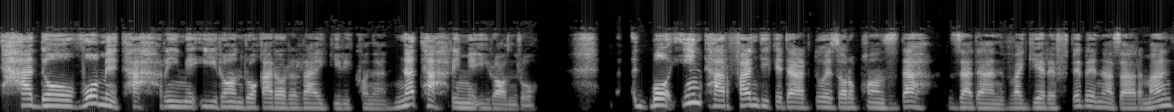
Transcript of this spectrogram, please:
تداوم تحریم ایران رو قرار رأی گیری کنن نه تحریم ایران رو. با این ترفندی که در 2015 زدن و گرفته به نظر من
